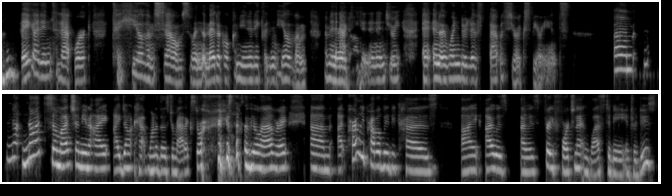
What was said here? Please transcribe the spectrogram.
Mhm. they got into that work to heal themselves when the medical community couldn't heal them from an go. accident and injury. A- And I wondered if that was your experience. Um, not not so much. I mean, I I don't have one of those dramatic stories that some people have, right? Um, I partly probably because I I was I was very fortunate and blessed to be introduced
